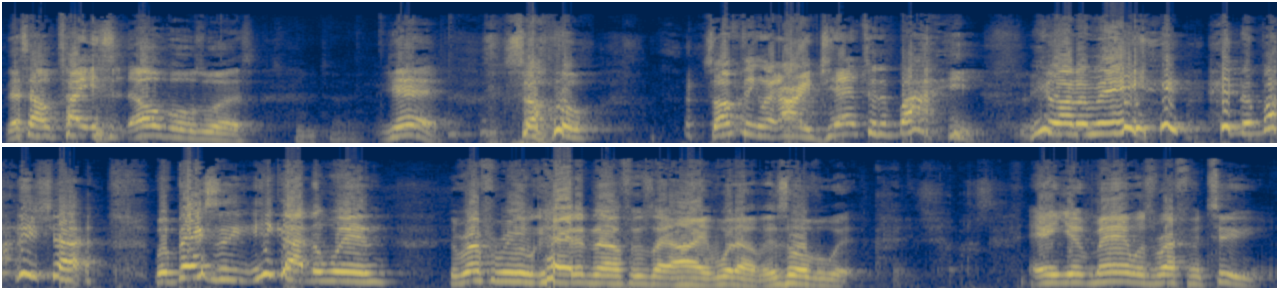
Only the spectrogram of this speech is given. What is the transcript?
That's how tight his elbows was. pretty tight. Yeah. So, so I'm thinking like, all right, jab to the body. You know what I mean? Hit the body shot. But basically, he got the win. The referee had enough. It was like, all right, whatever, it's over with. And your man was refing too.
